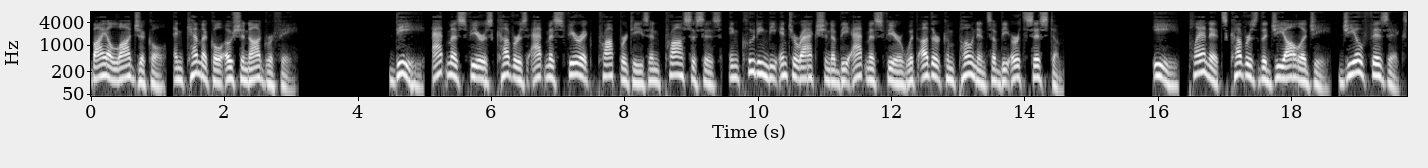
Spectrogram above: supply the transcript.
biological, and chemical oceanography. D. Atmospheres covers atmospheric properties and processes, including the interaction of the atmosphere with other components of the Earth system. E. Planets covers the geology, geophysics,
